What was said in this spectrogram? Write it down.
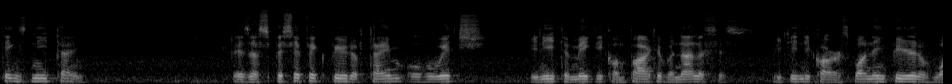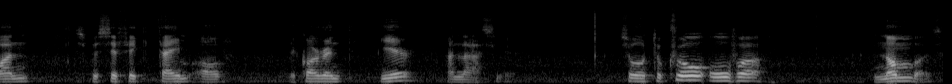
things need time. There's a specific period of time over which you need to make the comparative analysis between the corresponding period of one specific time of the current year and last year. So to crow over numbers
